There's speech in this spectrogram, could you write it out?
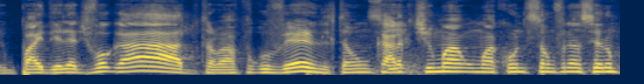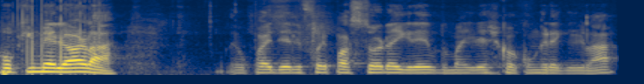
O pai dele é advogado, trabalha pro governo, então um Sim. cara que tinha uma, uma condição financeira um pouquinho melhor lá. O pai dele foi pastor da igreja, de uma igreja que eu congreguei lá.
